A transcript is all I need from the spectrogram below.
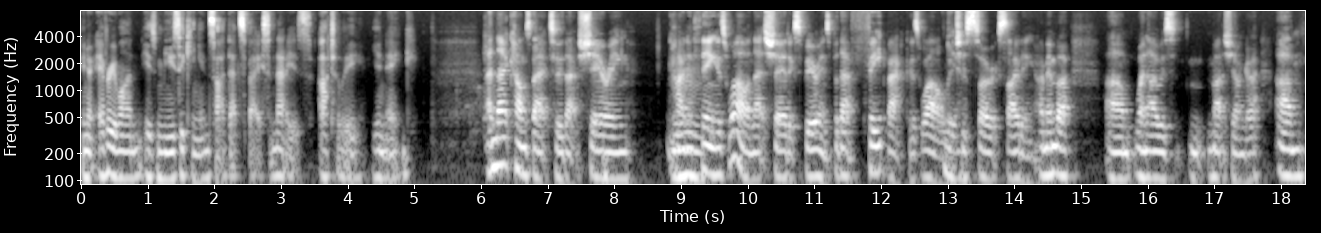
You know, everyone is musicking inside that space, and that is utterly unique. And that comes back to that sharing kind of thing as well, and that shared experience, but that feedback as well, which Yeah. is so exciting. I remember um, when I was m- much younger. Um,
